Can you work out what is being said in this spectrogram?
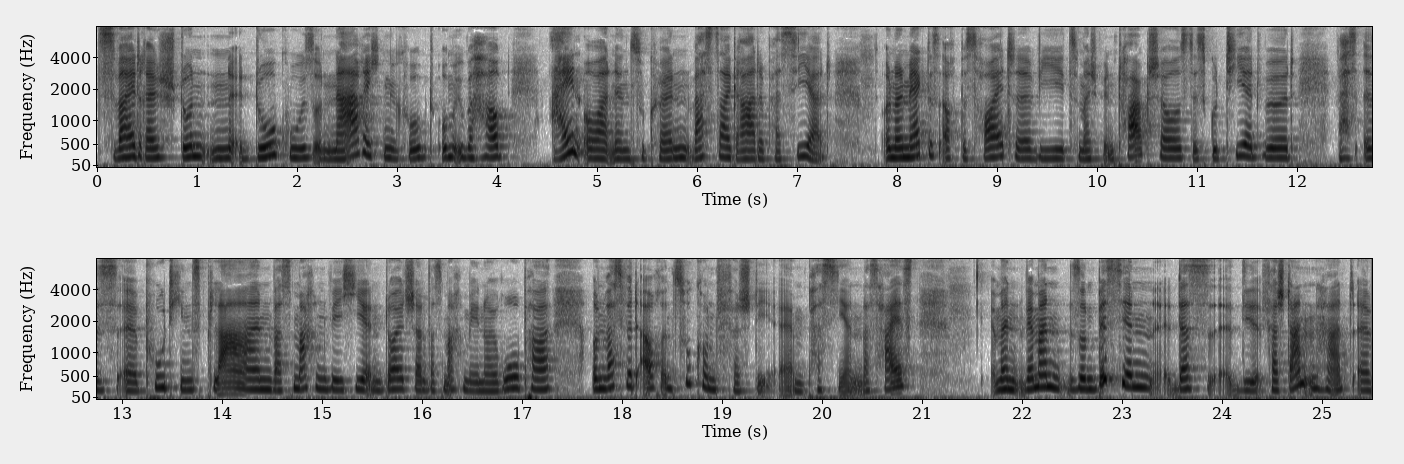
zwei, drei Stunden Dokus und Nachrichten geguckt, um überhaupt einordnen zu können, was da gerade passiert. Und man merkt es auch bis heute, wie zum Beispiel in Talkshows diskutiert wird, was ist äh, Putins Plan, was machen wir hier in Deutschland, was machen wir in Europa und was wird auch in Zukunft äh, passieren. Das heißt, man, wenn man so ein bisschen das die, verstanden hat, äh,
